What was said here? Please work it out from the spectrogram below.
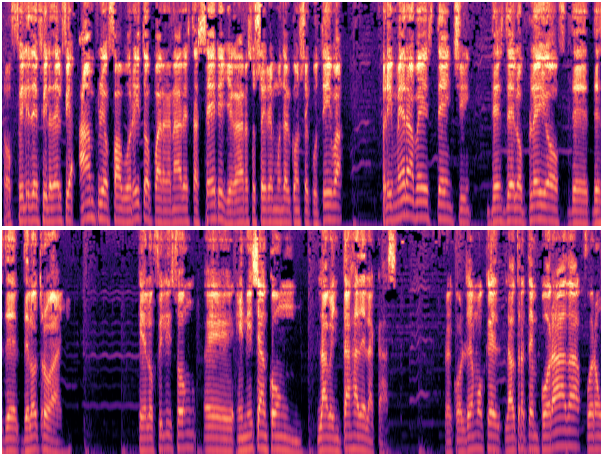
los Phillies de Filadelfia, amplio favorito para ganar esta serie, llegar a su serie mundial consecutiva. Primera vez, Tenchi, desde los playoffs de, desde el otro año, que los Phillies son, eh, inician con la ventaja de la casa. Recordemos que la otra temporada fueron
